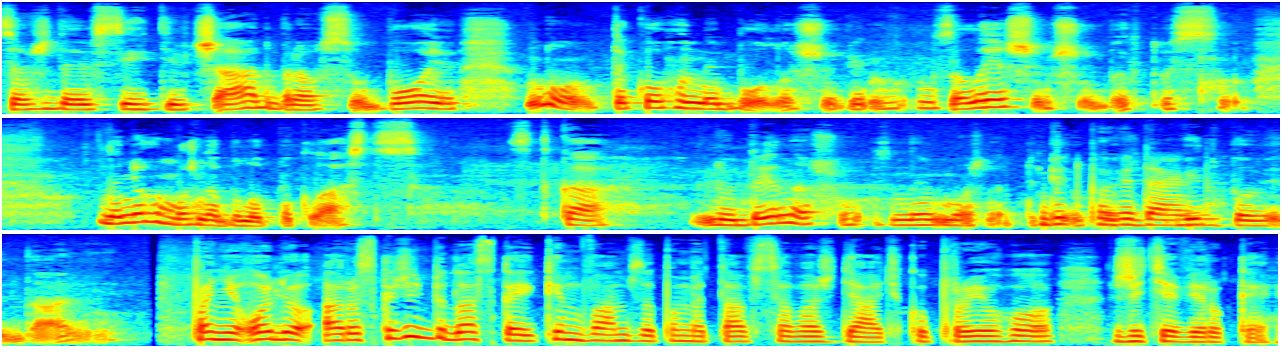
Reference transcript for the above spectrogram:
завжди всіх дівчат брав з собою. Ну, такого не було, щоб він залишив, щоб хтось. На нього можна було покластися. Це така людина, що з ним можна піти відповідальний. Пані Олю, а розкажіть, будь ласка, яким вам запам'ятався ваш дядько про його життєві роки?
